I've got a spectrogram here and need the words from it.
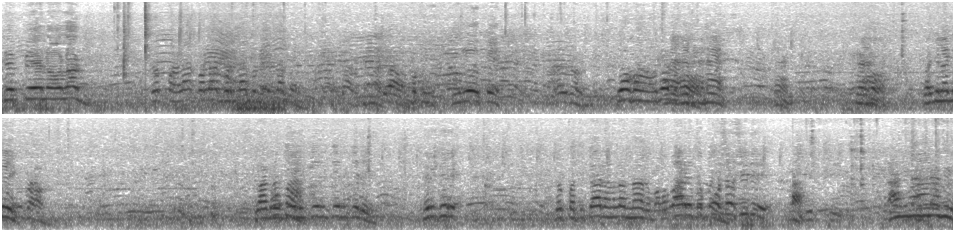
Lepe no lang. kepala kola berlagu berlagu. Kinepe. Doko, doko. Lagi lagi. Lagu apa? Kiri kiri kiri. Kiri kiri. Dapat ikan yang lain, kalau lari ke posisi sini. Lagi lagi lagi.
